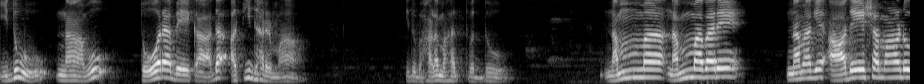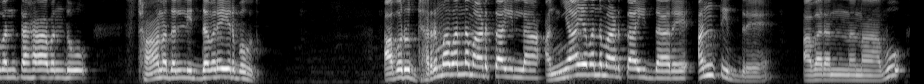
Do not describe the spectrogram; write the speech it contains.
ಇದು ನಾವು ತೋರಬೇಕಾದ ಅತಿಧರ್ಮ. ಇದು ಬಹಳ ಮಹತ್ವದ್ದು. ನಮ್ಮ, ನಮ್ಮವರೇ ನಮಗೆ ಆದೇಶ ಮಾಡುವಂತಹ ಒಂದು ಸ್ಥಾನದಲ್ಲಿದ್ದವರೇ ಇರಬಹುದು. ಅವರು ಧರ್ಮವನ್ನು ಮಾಡ್ತಾ ಇಲ್ಲ, ಅನ್ಯಾಯವನ್ನು ಮಾಡ್ತಾ ಇದ್ದಾರೆ ಅಂತಿದ್ರೆ ಅವರನ್ನು ನಾವು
